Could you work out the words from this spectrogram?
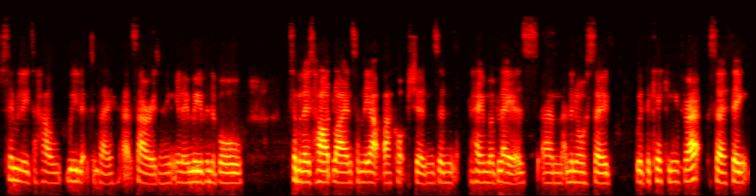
similarly to how we look to play at Sarries. I think you know moving the ball, some of those hard lines, some of the outback options, and playing with layers, um, and then also with the kicking threat. So I think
